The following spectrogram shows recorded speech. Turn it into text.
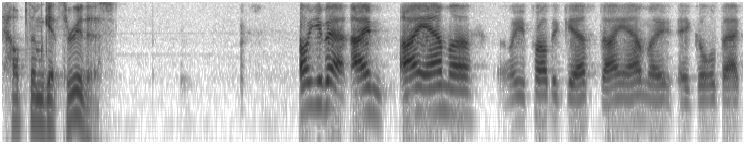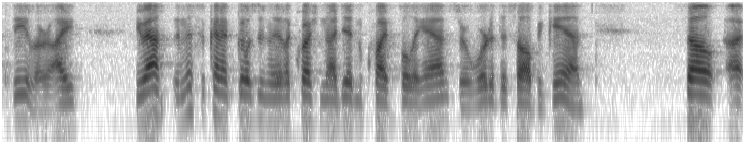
help them get through this? Oh, you bet. I'm. I am a. Well, you probably guessed. I am a, a goldback dealer. I. You asked, and this kind of goes into the other question I didn't quite fully answer. Where did this all begin? So, uh,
